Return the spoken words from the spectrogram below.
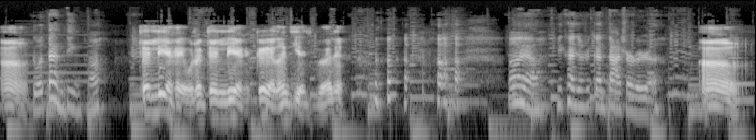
嗯。多淡定啊！真厉害，我说真厉害，个个能解决的。哎呀，一看就是干大事的人。嗯，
